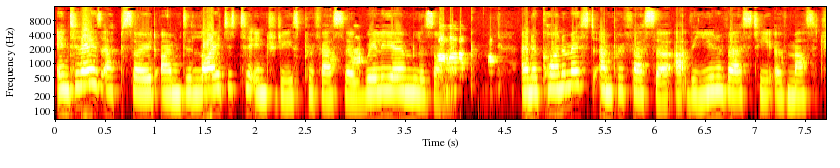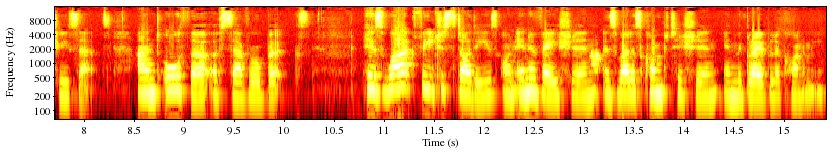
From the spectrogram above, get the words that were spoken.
In today's episode, I'm delighted to introduce Professor William Lazonick, an economist and professor at the University of Massachusetts and author of several books. His work features studies on innovation as well as competition in the global economy.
